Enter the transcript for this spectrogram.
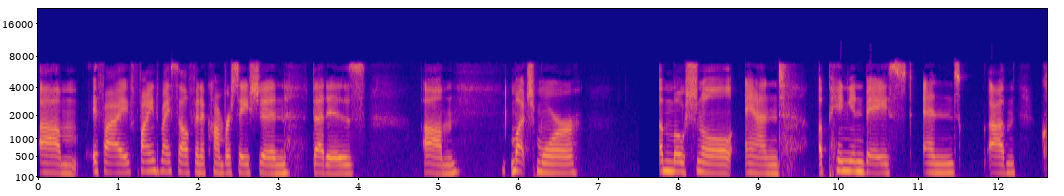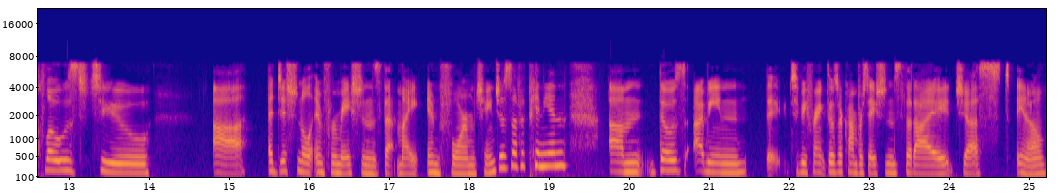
um, if I find myself in a conversation that is um, much more emotional and opinion based and um, closed to uh, additional informations that might inform changes of opinion. Um, those, I mean, to be frank, those are conversations that I just, you know,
